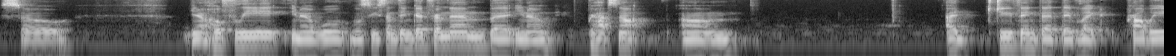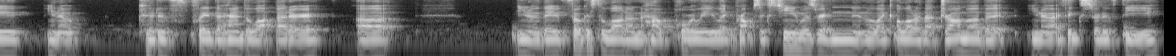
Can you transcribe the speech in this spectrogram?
so, you know, hopefully, you know, we'll we'll see something good from them, but you know, perhaps not. Um, I do think that they've like probably you know could have played their hand a lot better. Uh, you know they focused a lot on how poorly like prop 16 was written and like a lot of that drama but you know i think sort of the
